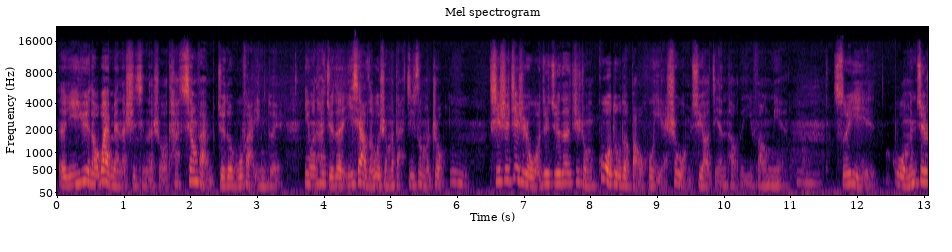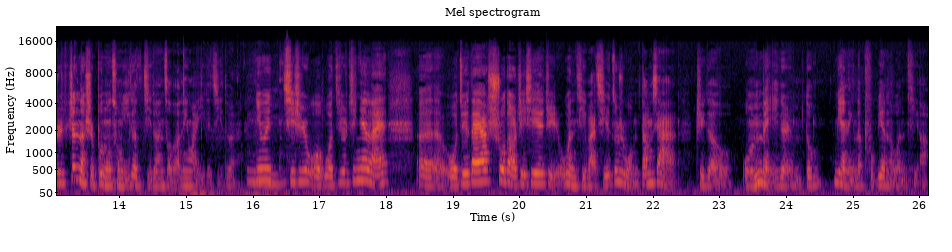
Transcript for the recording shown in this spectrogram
呃，一遇到外面的事情的时候，他相反觉得无法应对，因为他觉得一下子为什么打击这么重？嗯，其实这是我就觉得这种过度的保护也是我们需要检讨的一方面。嗯，所以我们就是真的是不能从一个极端走到另外一个极端，因为其实我我就是今天来，呃，我觉得大家说到这些这个问题吧，其实都是我们当下。这个我们每一个人都面临的普遍的问题啊，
